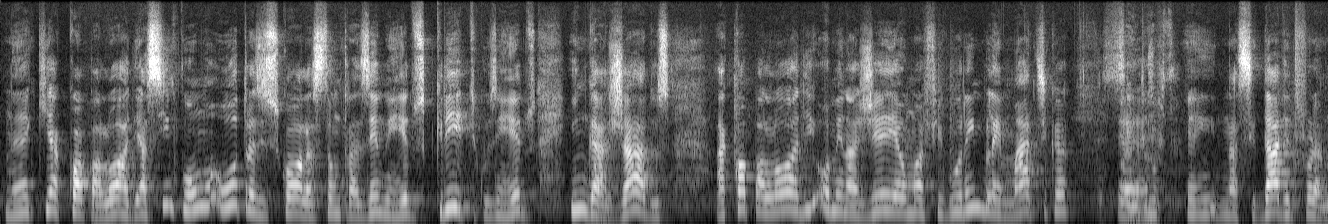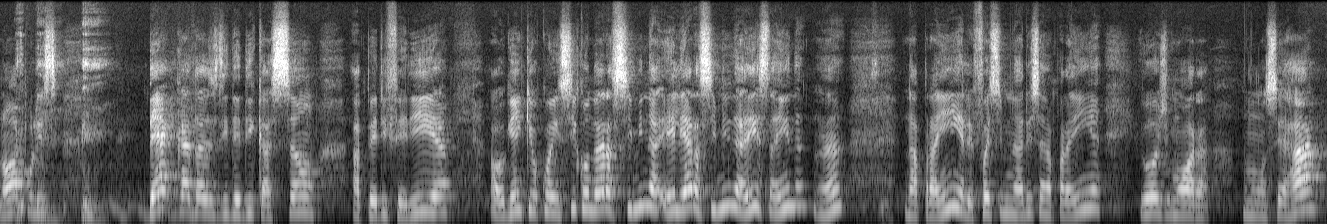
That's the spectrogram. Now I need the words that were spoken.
né, que a Copa Lorde, assim como outras escolas estão trazendo enredos críticos, enredos engajados, a Copa Lorde homenageia uma figura emblemática é, em, na cidade de Florianópolis, décadas de dedicação à periferia, alguém que eu conheci quando era seminar, ele era seminarista ainda, né? na Prainha, ele foi seminarista na Prainha e hoje mora no Montserrat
